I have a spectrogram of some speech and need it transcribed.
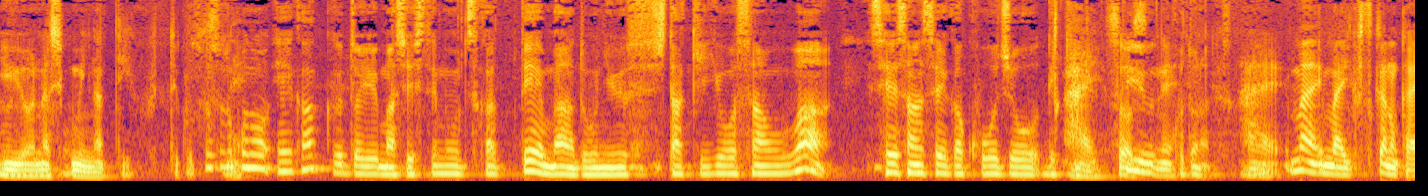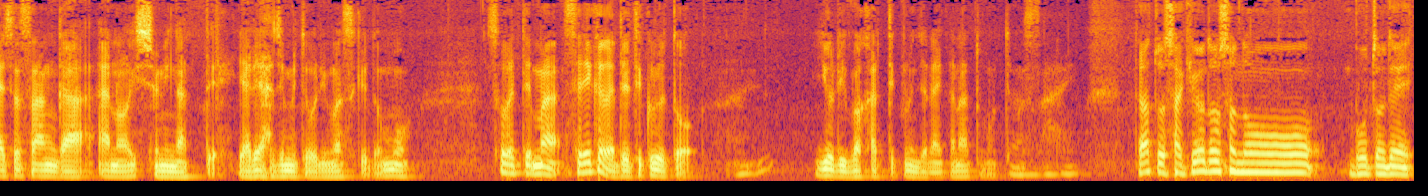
いうような仕組みになっていくということですね。そうするとこの描くという、まあ、システムを使って、まあ、導入した企業さんは生産性が向上できる、はい、ということなんですか、ね、はい。まあ、今いくつかの会社さんがあの一緒になってやり始めておりますけれどもそうやってまあ成果が出てくるとより分かってくるんじゃないかなと思ってます、はい、あと先ほどその冒頭で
